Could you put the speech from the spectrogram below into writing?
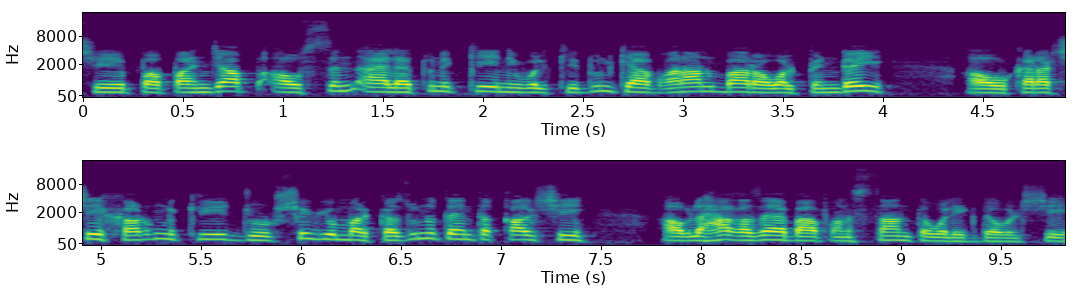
چې په پنجاب او سند ایالتونو کې نیول کېدونکي افغانان به راولپنډۍ او کراچۍ ښارونو کې جوړ شویو مرکزونو ته انتقال شي او له هغه ځایه به افغانستان ته ولېږدول شي.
